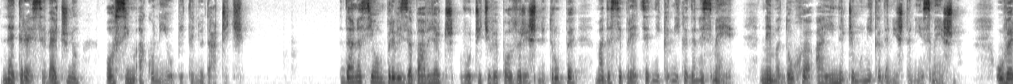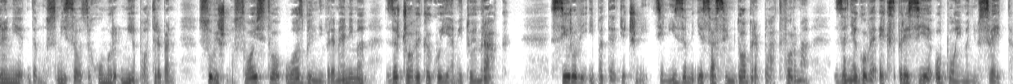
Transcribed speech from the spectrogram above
Ne traje se večno, osim ako nije u pitanju Dačić. Danas je on prvi zabavljač Vučićeve pozorišne trupe, mada se predsednik nikada ne smeje. Nema duha, a inače mu nikada ništa nije smešno. Uveren je da mu smisao za humor nije potreban, suvišno svojstvo u ozbiljnim vremenima za čoveka koji emituje mrak. Sirovi i patetični cinizam je sasvim dobra platforma za njegove ekspresije o poimanju sveta.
